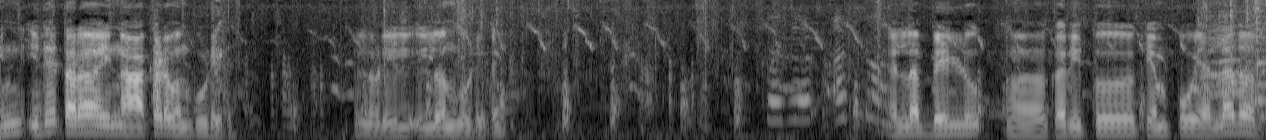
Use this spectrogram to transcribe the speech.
ಇನ್ ಇದೇ ಥರ ಇನ್ನು ಆ ಕಡೆ ಒಂದು ಗೂಡಿದೆ. ಇಲ್ಲಿ ನೋಡಿ, ಇಲ್ಲಿ ಇಲ್ಲೊಂದು ಗೂಡಿದೆ. ಎಲ್ಲ ಬೆಳ್ಳು ಕರಿತು, ಕೆಂಪು, ಎಲ್ಲದೂ ಅದು.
